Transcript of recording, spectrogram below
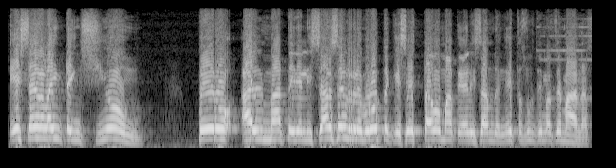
Esa era la intención pero al materializarse el rebrote que se ha estado materializando en estas últimas semanas,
